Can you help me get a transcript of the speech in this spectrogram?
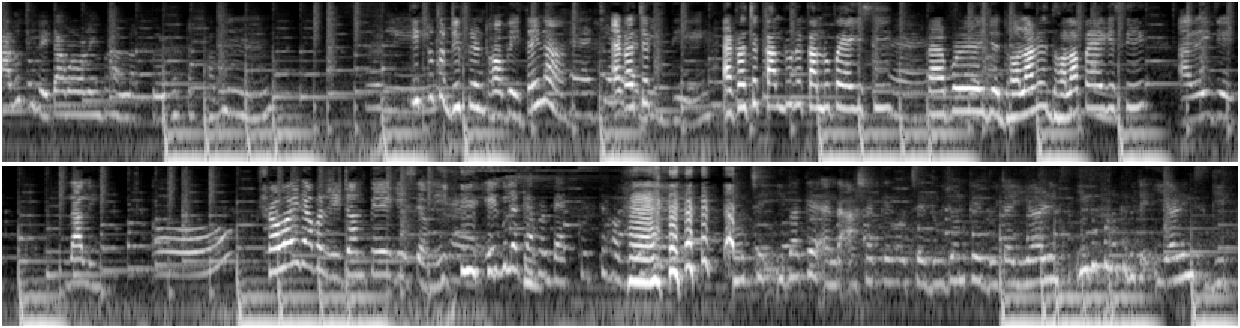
কালো ছিল এটা আমার অনেক ভালো লাগতো ওর মুখটা সাদা। একটু তো ডিফারেন্ট হবেই তাই না? এটা একটা হচ্ছে একটা হচ্ছে কাল্লুরে কাল্লু পেয়ে গেছি হ্যাঁ। তারপরে ওই যে ধলারে ধলা পেয়ে গেছি। আর এই যে লালি। সবাই আবার রিটার্ন পেয়ে গেছি আমি। হ্যাঁ, এগুলাকে আবার ব্যাক করতে হবে। হ্যাঁ। হচ্ছে ইবাকে এন্ড আশাকে হচ্ছে দুজনকে দুইটা ইয়াররিংস ঈদ উপলক্ষে দুইটা ইয়াররিংস গিফট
